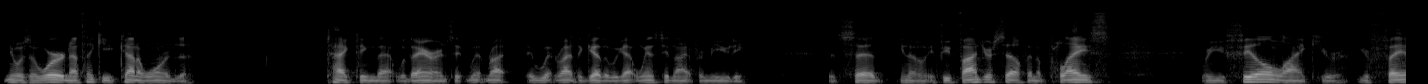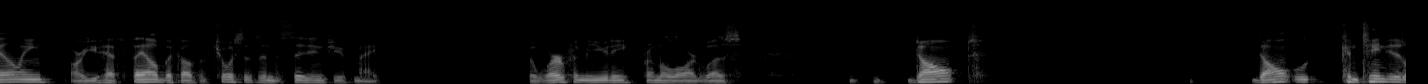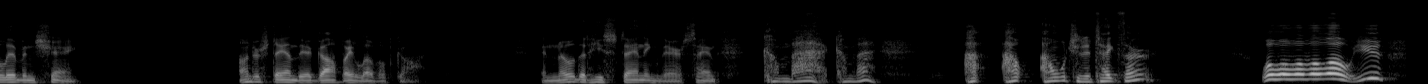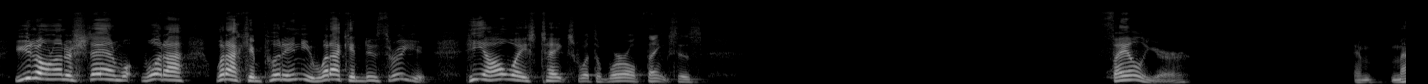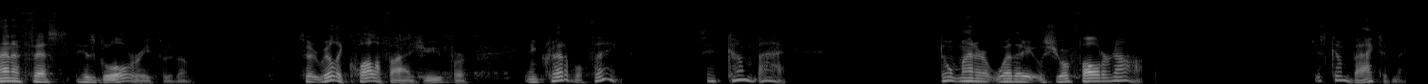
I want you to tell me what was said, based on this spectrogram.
There was a word, and I think you kind of wanted to tag team that with Aaron's. It went right. It went right together. We got Wednesday night from Udy that said, you know, if you find yourself in a place where you feel like you're you're failing or you have failed because of choices and decisions you've made, the word from Udy from the Lord was, don't don't continue to live in shame. Understand the agape love of God and know that He's standing there saying, Come back, come back. I, I, I want you to take third. Whoa, whoa, whoa, whoa, whoa. You, you don't understand what, what, I, what I can put in you, what I can do through you. He always takes what the world thinks is failure and manifests his glory through them. So it really qualifies you for incredible things. Saying, come back. Don't matter whether it was your fault or not. Just come back to me.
